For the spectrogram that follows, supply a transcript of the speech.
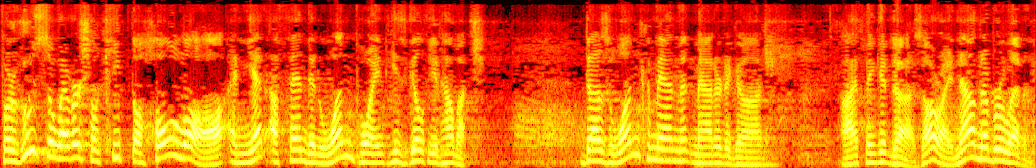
For whosoever shall keep the whole law and yet offend in one point, he's guilty of how much? Does one commandment matter to God? I think it does. All right, now number 11.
